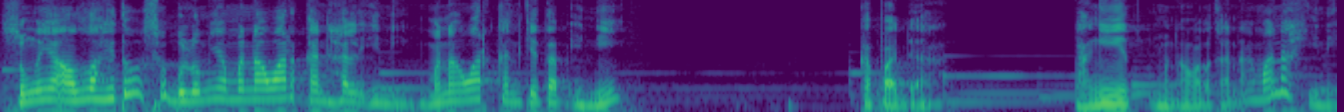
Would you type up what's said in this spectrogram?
Sungguhnya Allah itu sebelumnya menawarkan hal ini, menawarkan kitab ini kepada langit, menawarkan amanah ini,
